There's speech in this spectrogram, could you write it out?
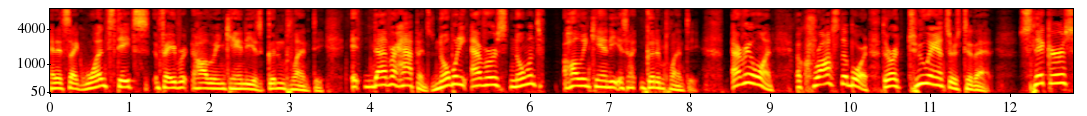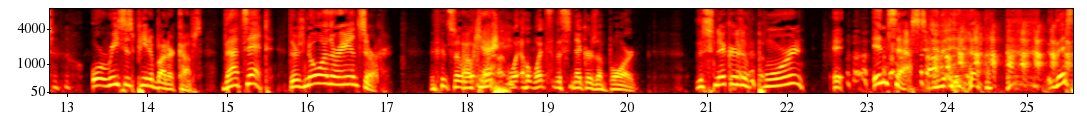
and it's like one state's favorite Halloween candy is good and plenty. It never happens. Nobody ever, no one's Halloween candy is good and plenty. Everyone across the board, there are two answers to that: Snickers or Reese's peanut butter cups. That's it. There's no other answer. so Okay. what, what, what's the Snickers of porn? The Snickers of porn. Incest. This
